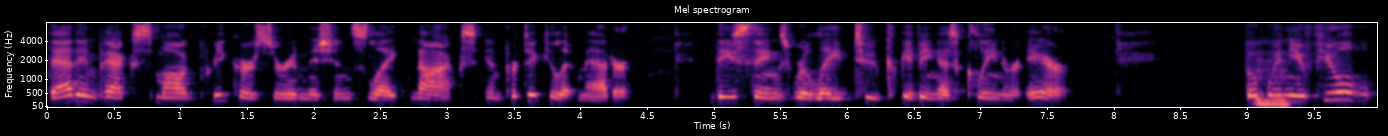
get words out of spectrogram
that impacts smog precursor emissions like NOx and particulate matter. These things relate to giving us cleaner air. But mm-hmm. when you fuel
